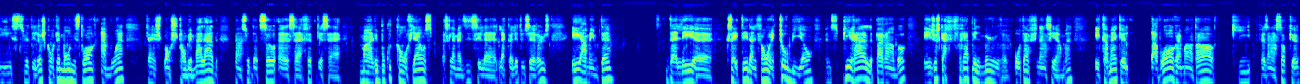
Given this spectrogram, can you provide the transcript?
et ainsi de suite. Et là, je comptais mon histoire à moi quand je, bon, je suis tombé malade. Puis ensuite de ça, euh, ça a fait que ça m'a enlevé beaucoup de confiance parce que la maladie, c'est la, la, colite ulcéreuse. Et en même temps, d'aller, euh, que ça a été dans le fond un tourbillon, une spirale par en bas et jusqu'à frapper le mur, autant financièrement. Et comment que d'avoir un mentor qui faisait en sorte que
